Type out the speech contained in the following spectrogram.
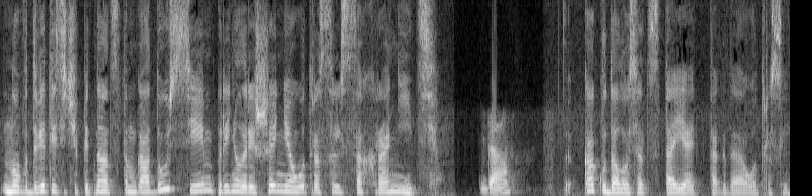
Но в 2015 году Сейм принял решение отрасль сохранить. Да. Как удалось отстоять тогда отрасль?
